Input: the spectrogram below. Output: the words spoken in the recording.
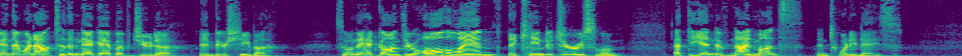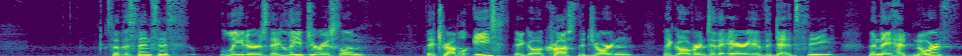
And they went out to the Negeb of Judah and Beersheba. So when they had gone through all the land, they came to Jerusalem at the end of nine months and 20 days. So the census leaders, they leave Jerusalem, they travel east, they go across the Jordan, they go over into the area of the Dead Sea, then they head north,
